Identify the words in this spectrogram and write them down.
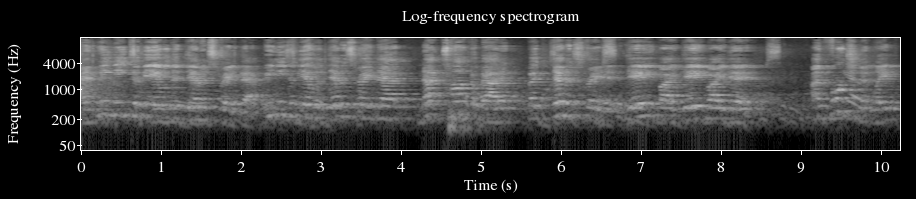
And we need to be able to demonstrate that. We need to be able to demonstrate that, not talk about it, but demonstrate it day by day by day. Unfortunately,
